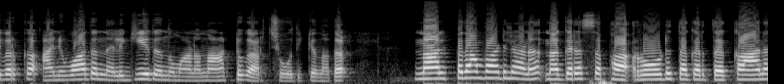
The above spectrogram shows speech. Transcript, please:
ഇവർക്ക് അനുവാദം നൽകിയതെന്നുമാണ് നാട്ടുകാർ ചോദിക്കുന്നത്. നാൽപ്പതാം വാർഡിലാണ് നഗരസഭ റോഡ് തകർത്ത് കാന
